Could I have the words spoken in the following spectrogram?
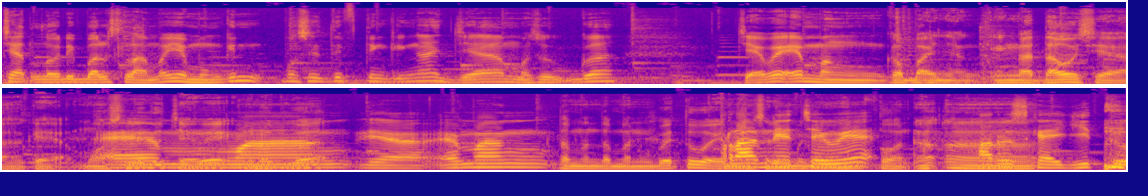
chat lo dibalas lama ya mungkin positive thinking aja. Maksud gua cewek emang kebanyak yang nggak tahu sih ya kayak mostly tuh cewek menurut gua. Emang ya emang teman-teman gue tuh emang sering cewek handphone. Heeh. harus kayak gitu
